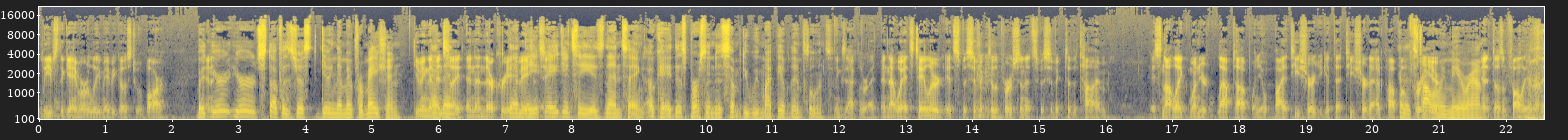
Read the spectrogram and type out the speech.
leaves the game early, maybe goes to a bar, But And- your your stuff is just giving them information. giving them And then- insight, and then their creative Then the agency. agency is then saying, okay, this person is somebody we might be able to influence. Exactly right. And that way it's tailored, it's specific to the person, it's specific to the time. It's not like when your laptop, when you buy a T-shirt, you get that T-shirt ad pop And up it's for a year, following me around. and it doesn't follow you around.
